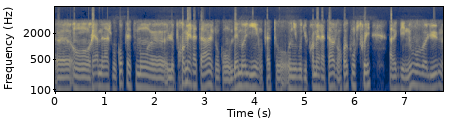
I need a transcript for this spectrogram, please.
euh, on réaménagement complètement euh, le premier étage, donc on démolit en fait au, au, niveau du premier étage, on reconstruit avec des nouveaux volumes,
